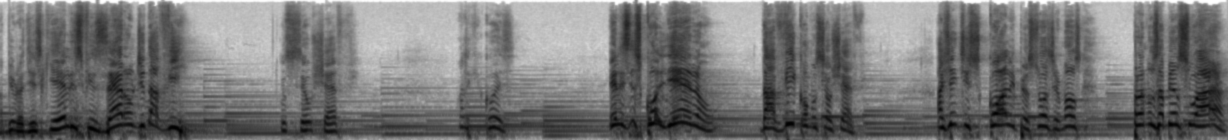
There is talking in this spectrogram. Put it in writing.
A Bíblia diz que eles fizeram de Davi o seu chefe. Olha que coisa. Eles escolheram Davi como seu chefe. A gente escolhe pessoas, irmãos, para nos abençoar.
